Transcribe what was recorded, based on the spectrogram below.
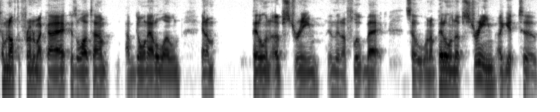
coming off the front of my kayak because a lot of time I'm going out alone and I'm pedaling upstream and then I float back. So when I'm pedaling upstream, I get to,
